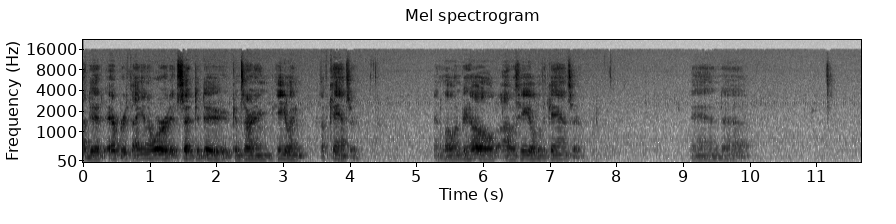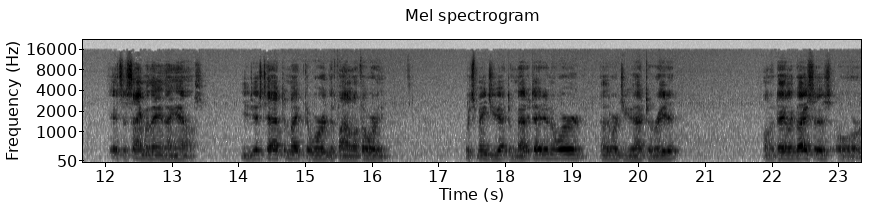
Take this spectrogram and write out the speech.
I did everything in the Word it said to do concerning healing of cancer. And lo and behold, I was healed of the cancer. And uh, it's the same with anything else. You just have to make the Word the final authority, which means you have to meditate in the Word. In other words, you have to read it on a daily basis or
